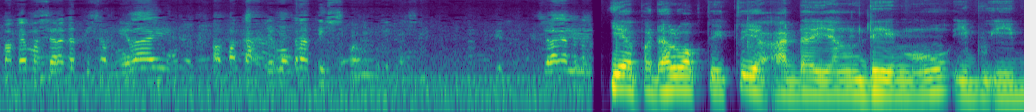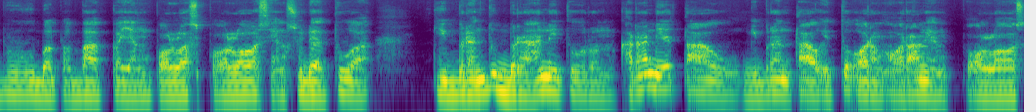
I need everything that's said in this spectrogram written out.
Makanya masyarakat bisa menilai apakah demokratis pemimpin. Silakan. Ya, padahal waktu itu ya ada yang demo ibu-ibu, bapak-bapak yang polos-polos, yang sudah tua. Gibran tuh berani turun karena dia tahu, Gibran tahu itu orang-orang yang polos,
